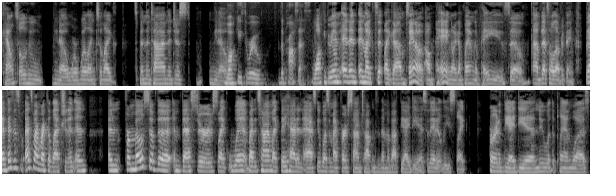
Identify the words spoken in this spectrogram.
counsel who, you know, were willing to like spend the time to just, you know, walk you through the process. Walking through and and, and, and like like i'm saying I'm, I'm, paying like i'm planning to pay you so um that's a whole other thing. But that's that's my recollection and and and for most of the investors like when by the time like they had an ask it wasn't my first time talking to them about the idea so they had at least like heard of the idea knew what the plan was.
